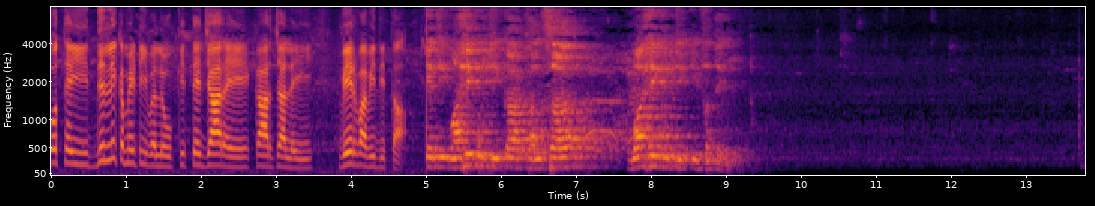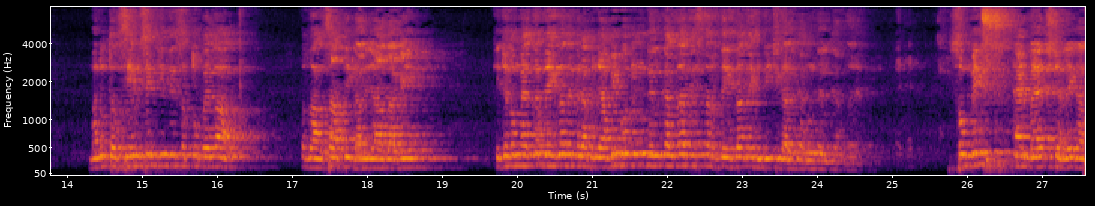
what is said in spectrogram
ਉੱਥੇ ਹੀ ਦਿੱਲੀ ਕਮੇਟੀ ਵੱਲੋਂ ਕੀਤੇ ਜਾ ਰਹੇ ਕਾਰਜਾਂ ਲਈ ਵੇਰਵਾ ਵੀ ਦਿੱਤਾ। ਜੀ ਵਾਹਿਗੁਰੂ ਜੀ ਕਾ ਖਾਲਸਾ, ਵਾਹਿਗੁਰੂ ਜੀ ਕੀ ਫਤਿਹ। ਮੈਨੂੰ ਤਰਸੇਮ ਸਿੰਘ ਜੀ ਦੀ ਸਭ ਤੋਂ ਪਹਿਲਾਂ ਪ੍ਰਧਾਨ ਸਾਹਿਬ ਦੀ ਗੱਲ ਯਾਦ ਆ ਗਈ। کہ جب میں ادھر دیکھتا تو میرا ਪੰਜਾਬੀ ਬੋਲਣ ਨੂੰ دل کرتا ہے ਇਸ ਤਰਫ ਦੇਖਦਾ ਤੇ ਹਿੰਦੀ 'ਚ ਗੱਲ ਕਰਨ ਨੂੰ ਦਿਲ ਕਰਦਾ ਹੈ। ਸੋ ਮਿਕਸ ਐਂਡ ਮੈਚ ਚੱਲੇਗਾ।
